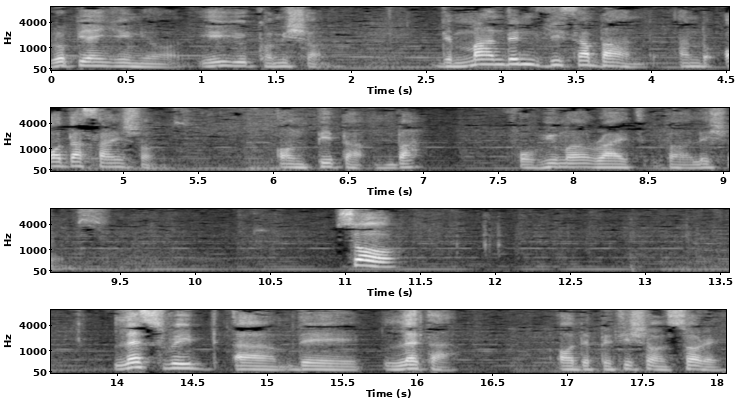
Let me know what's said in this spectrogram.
European Union, EU Commission, demanding visa ban and other sanctions on Peter Mba for human rights violations. So, let's read um, the letter or the petition, sorry,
